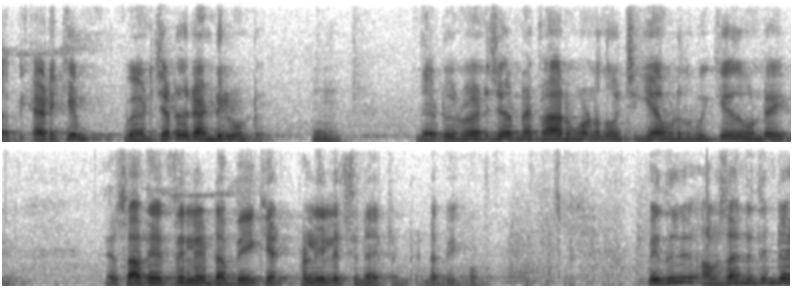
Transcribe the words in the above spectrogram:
ഡബ്ബിങ് ഇടയ്ക്ക് വേണിച്ചേട്ടൻ രണ്ടിലുണ്ട് നെടുവിന് വേണിച്ചേട്ടനെ കാറും കൊണ്ടുവന്ന് ഉച്ചയ്ക്ക് ഞാൻ ഇവിടുന്ന് ബുക്ക് ചെയ്തുകൊണ്ട് സദയത്തിൽ ഡബ്ബിക്കാൻ പള്ളിയിലച്ഛനായിട്ടുണ്ട് ഡബ്ബിങ് കൊണ്ട്. അപ്പോൾ ഇത് അവസാനം ഇതിന്റെ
